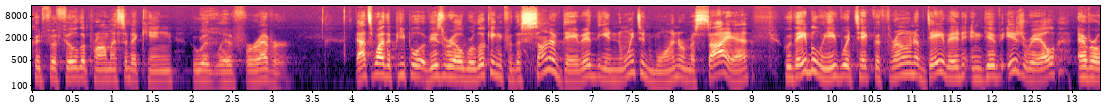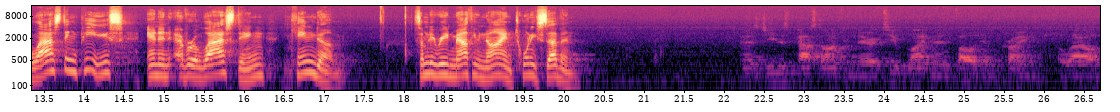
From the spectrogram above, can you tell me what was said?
could fulfill the promise of a king who would live forever. That's why the people of Israel were looking for the son of David, the anointed one or Messiah, who they believed would take the throne of David and give Israel everlasting peace and an everlasting kingdom. Somebody read Matthew 9 27. As Jesus passed on from there, two blind men followed him, crying aloud,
